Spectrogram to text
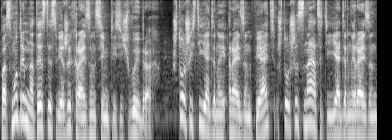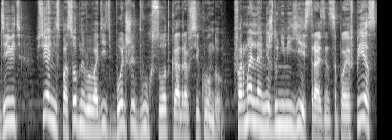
Посмотрим на тесты свежих Ryzen 7000 в играх. Что 6-ядерный Ryzen 5, что 16-ядерный Ryzen 9, все они способны выводить больше 200 кадров в секунду. Формально между ними есть разница по FPS,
